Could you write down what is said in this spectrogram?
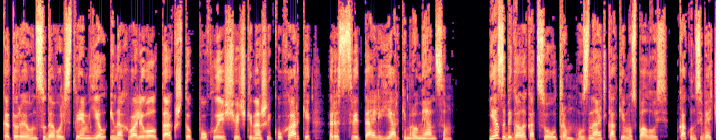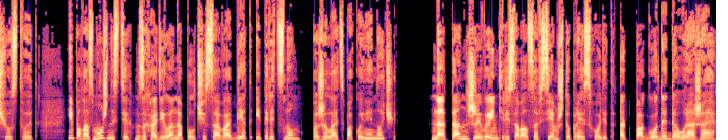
которые он с удовольствием ел и нахваливал так, что пухлые щечки нашей кухарки расцветали ярким румянцем. Я забегала к отцу утром узнать, как ему спалось, как он себя чувствует, и по возможности заходила на полчаса в обед и перед сном пожелать спокойной ночи. Натан живо интересовался всем, что происходит, от погоды до урожая.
